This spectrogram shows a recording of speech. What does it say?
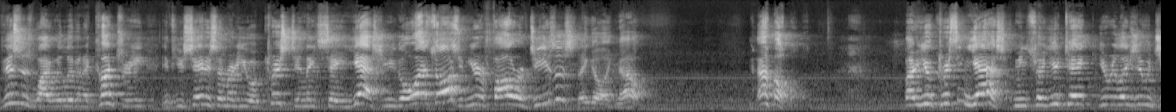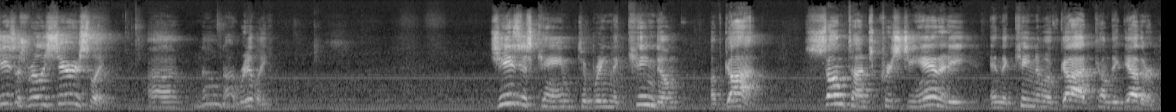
This is why we live in a country. If you say to somebody, Are you a Christian? They say yes. And you go, well, That's awesome. You're a follower of Jesus? They go, like, No. No. But are you a Christian? Yes. I mean, so you take your relationship with Jesus really seriously? Uh, no, not really. Jesus came to bring the kingdom of God. Sometimes Christianity and the kingdom of God come together.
